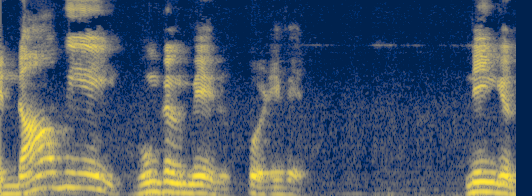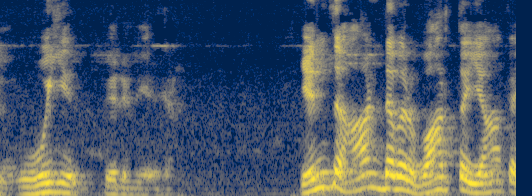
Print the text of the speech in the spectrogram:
என் ஆவியை உங்கள் மேல் பொழிவேன் நீங்கள் உயிர் பெறுவீர்கள். எந்த ஆண்டவர் வார்த்தையாக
